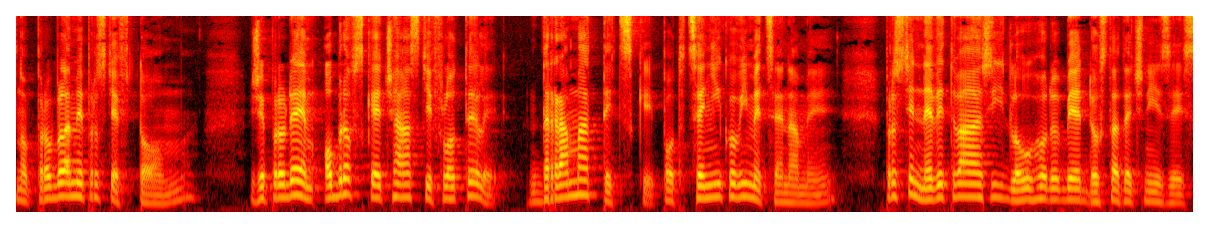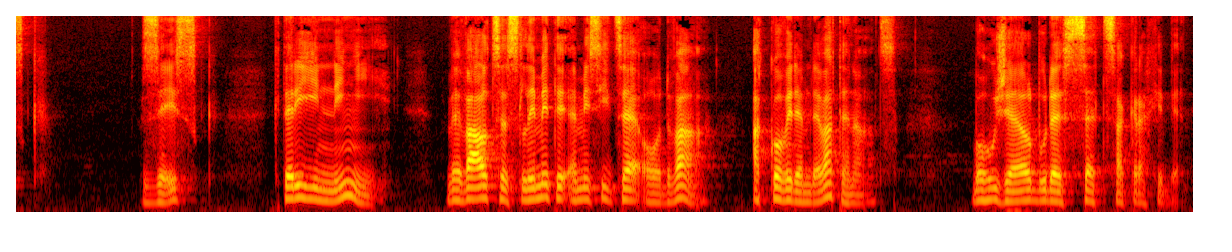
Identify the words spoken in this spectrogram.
No problém je prostě v tom, že prodejem obrovské části flotily dramaticky pod ceníkovými cenami prostě nevytváří dlouhodobě dostatečný zisk. Zisk, který nyní ve válce s limity emisí CO2 a COVID-19 bohužel bude set sakra chybět.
